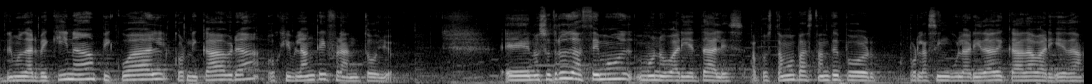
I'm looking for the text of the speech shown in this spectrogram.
Tenemos de arbequina, picual, cornicabra, hojiblanca y frantollo. Eh, nosotros hacemos monovarietales, apostamos bastante por, por la singularidad de cada variedad,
